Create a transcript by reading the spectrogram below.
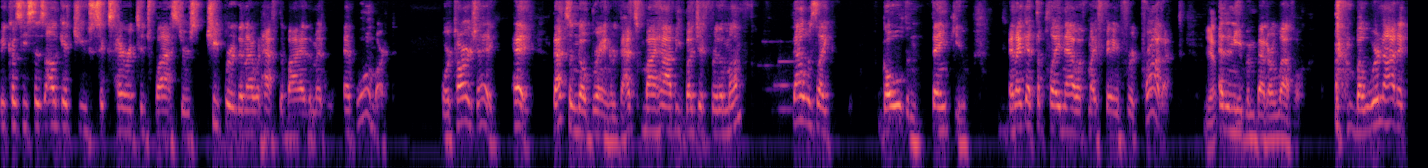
because he says, I'll get you six Heritage blasters cheaper than I would have to buy them at, at Walmart or Target. Hey, that's a no brainer. That's my hobby budget for the month. That was like golden. Thank you. And I get to play now with my favorite product yep. at an even better level. but we're not a,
